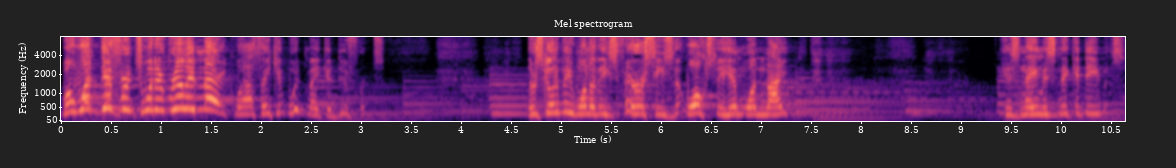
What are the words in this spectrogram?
Well, what difference would it really make? Well, I think it would make a difference. There's going to be one of these Pharisees that walks to him one night. His name is Nicodemus.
